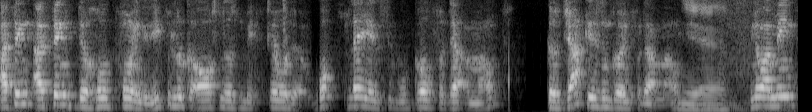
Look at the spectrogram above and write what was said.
I think I think the whole point is if you look at Arsenal's midfielder, what players will go for that amount? Because Jack isn't going for that amount. Yeah. You know what I mean?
